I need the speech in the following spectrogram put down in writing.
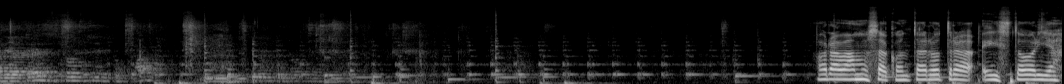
la de atrás son 104. Y después de Ahora vamos a contar otra historia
